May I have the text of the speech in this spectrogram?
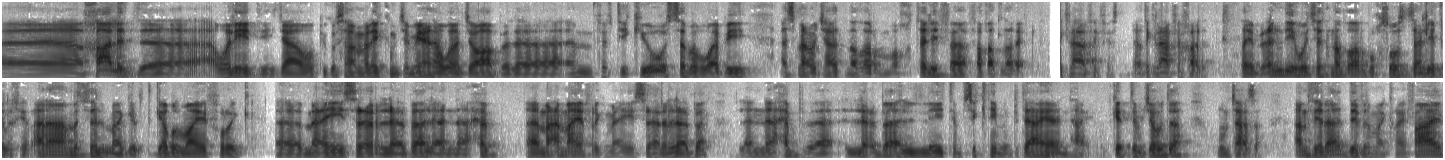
آه خالد آه وليد يجاوب يقول السلام عليكم جميعا. اولا جواب M50Q السبب هو أبي أسمع وجهات نظر مختلفة فقط لا غير. يعطيك العافية فيصل. يعطيك العافية خالد. طيب عندي وجهة نظر بخصوص التعليق الأخير. أنا مثل ما قلت قبل ما يفرق آه معي سعر اللعبة لأن أحب آه مع ما يفرق معي سعر اللعبة لأن أحب اللعبة اللي تمسكني من البداية للنهاية وتقدم جودة ممتازة. أمثلة Devil May Cry 5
